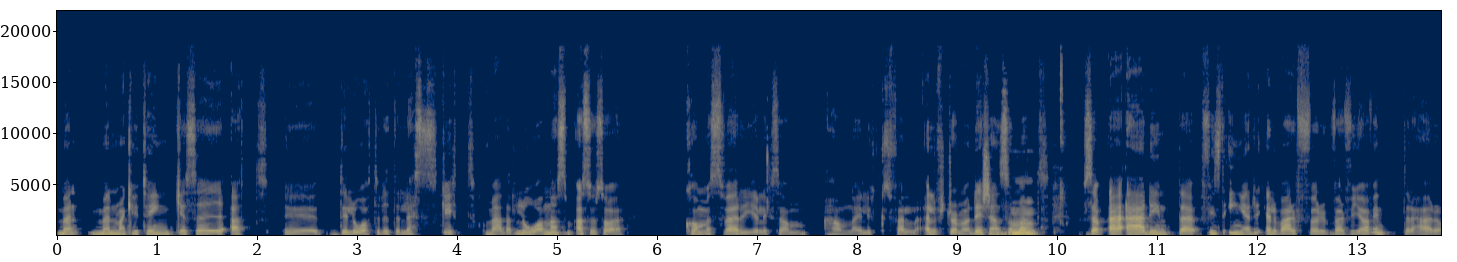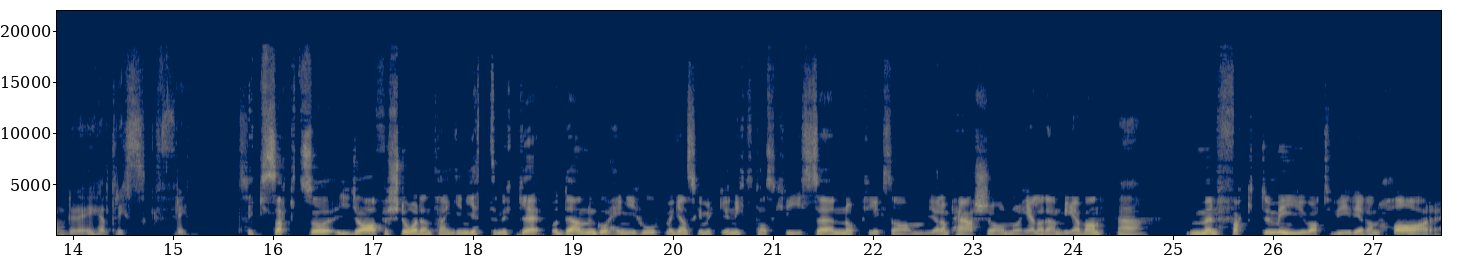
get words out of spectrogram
men, men man kan ju tänka sig att eh, det låter lite läskigt med att låna, som- alltså så, kommer Sverige liksom hamna i lyxfälla? Eller förstår du? Det känns som Mm. att, så, är det inte, finns det ingen, eller varför, varför gör vi inte det här om det är helt riskfritt? Exakt så, jag förstår den tanken jättemycket och den går hänger ihop med ganska mycket 90-talskrisen och liksom Göran Persson och hela den vevan. Ja. Men faktum är ju att vi redan har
